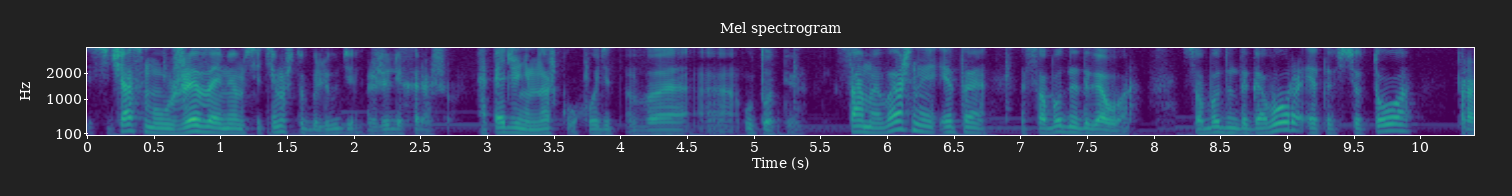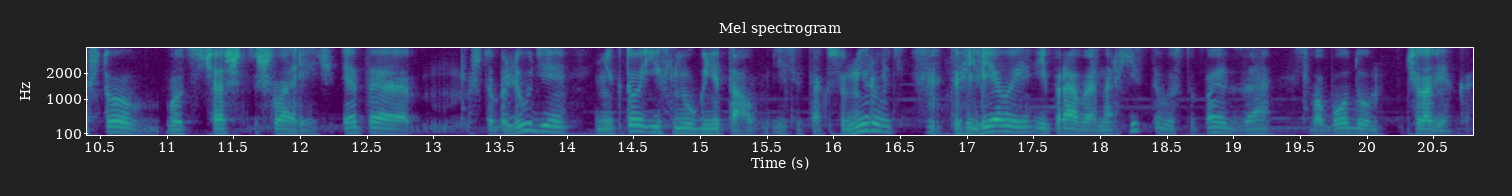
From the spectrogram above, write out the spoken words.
сейчас мы уже займемся тем, чтобы люди жили хорошо. Опять же, немножко уходит в э, утопию. Самое важное — это свободный договор. Свободный договор — это все то, про что вот сейчас шла речь. Это чтобы люди, никто их не угнетал. Если так суммировать, то и левые, и правые анархисты выступают за свободу человека.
